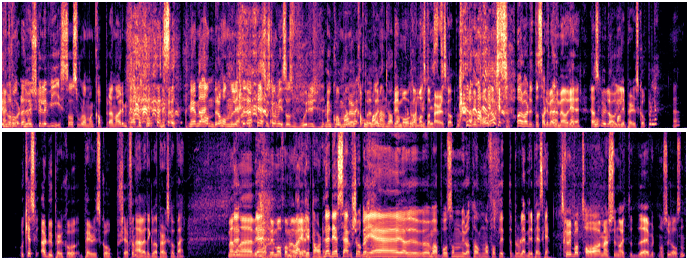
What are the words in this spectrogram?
Litt for det. Du skulle vise oss hvordan man kapper en arm. Med den andre hånden, lyttere, så skal han vise oss hvor Men Koman, Koman armen. mente jo at Vi må burde komme oss på. Periscope. Ja, vi må det, ass. Har vært ute og sagt Bli det. venner med Aurier. Ja, skal vi lage litt Periscope, eller? Ja. Ok, Er du Periscope-sjefen? Jeg vet ikke hva Periscope er. Men Det- uh, vi, det- må, vi må få med Berger tar Det det. er det Serge Aurier øh, var på som gjorde at han har fått litt problemer i PSG. Skal vi bare ta Manchester United-Everton også, Gallosen?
